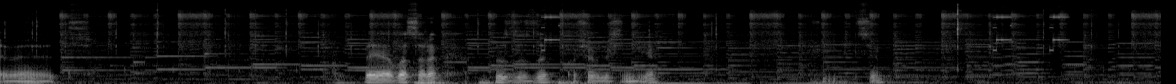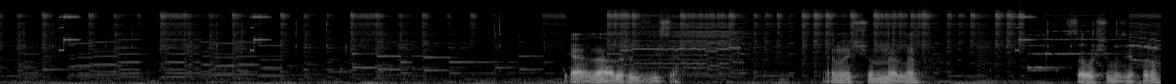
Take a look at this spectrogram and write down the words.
Evet. B'ye basarak hızlı hızlı koşabilirsin diye. Şu gitsin. Yani ne kadar hızlıysa. Hemen şunlarla savaşımızı yapalım.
